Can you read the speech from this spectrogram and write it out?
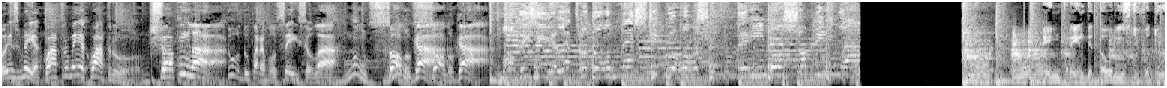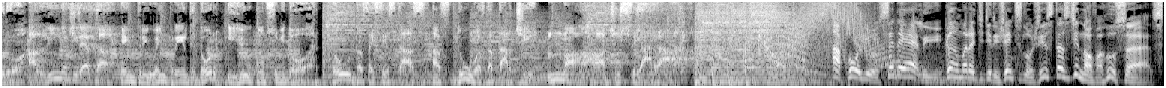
6464. Shopping Lá. Tudo para você e seu lar num só num lugar. Só lugar. Móveis e eletrodomésticos. Vem no Shopping Lá. Empreendedores de Futuro. A linha direta entre o empreendedor e o consumidor. Todas as sextas, às duas da tarde, na Rádio Ceará. Apoio CDL, Câmara de Dirigentes Logistas de Nova Russas.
